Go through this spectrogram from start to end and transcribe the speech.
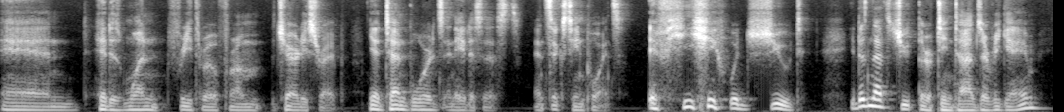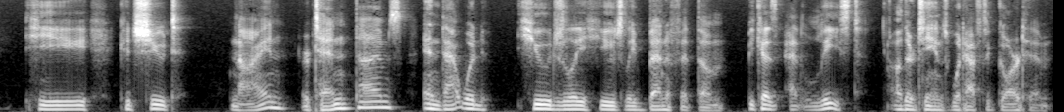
and hit his one free throw from the charity stripe. He had 10 boards and eight assists and 16 points. If he would shoot, he doesn't have to shoot 13 times every game. He could shoot nine or 10 times, and that would hugely, hugely benefit them because at least other teams would have to guard him.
